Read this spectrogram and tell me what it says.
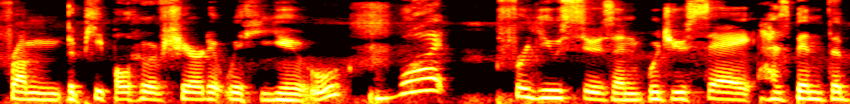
from the people who have shared it with you. What, for you, Susan, would you say has been the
